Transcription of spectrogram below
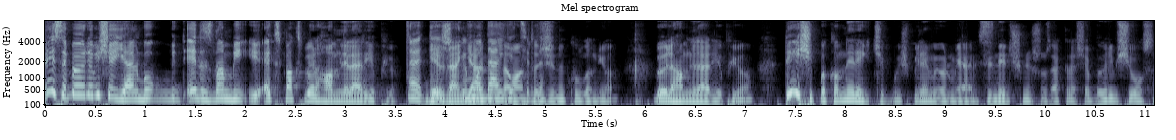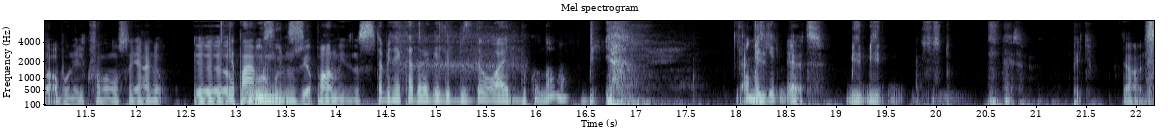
Neyse böyle bir şey yani bu en azından bir Xbox böyle hamleler yapıyor. Evet Geriden gelmenin avantajını kullanıyor. Böyle hamleler yapıyor. Değişik bakalım nereye gidecek bu iş bilemiyorum yani. Siz ne düşünüyorsunuz arkadaşlar? Böyle bir şey olsa abonelik falan olsa yani e, Yapar olur mısınız? muydunuz yapar mıydınız? Tabii ne kadara gelir bizde o ayrı bir konu ama. Bir- Ya Ona biz-. Evet. Biz, biz, evet. Peki. Devam edelim.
